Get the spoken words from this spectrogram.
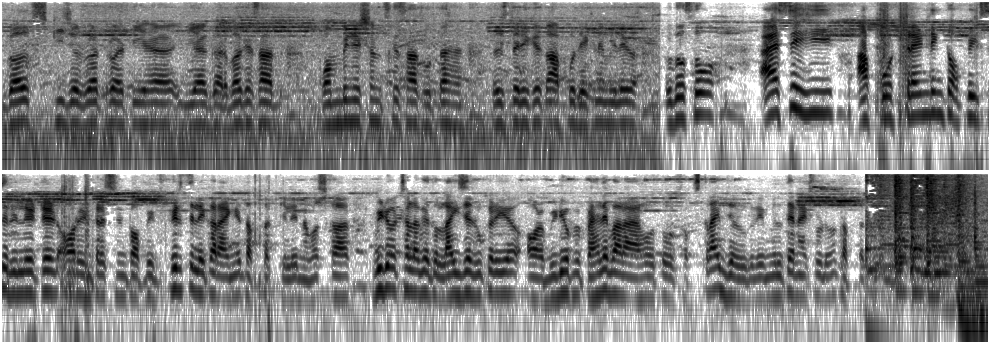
गर्ल्स की ज़रूरत रहती है या गरबा के साथ कॉम्बिनेशन के साथ होता है। तो इस तरीके का आपको देखने मिलेगा। तो दोस्तों, ऐसे ही आपको ट्रेंडिंग टॉपिक से रिलेटेड और इंटरेस्टिंग टॉपिक फिर से लेकर आएँगे। तब तक के लिए नमस्कार। वीडियो अच्छा लगे तो लाइक ज़रूर करिए और वीडियो पे पहले बार आया हो तो सब्सक्राइब ज़रूर करिए। मिलते हैं नेक्स्ट वीडियो में। तब तक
